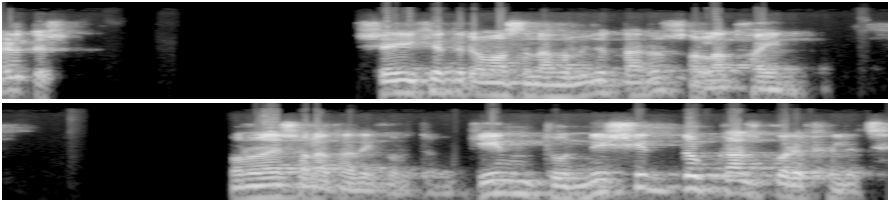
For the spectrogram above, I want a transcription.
নির্দেশ। সেই ক্ষেত্রে মশলা হলো যে তার সলাৎ হয়নি। পুনরায় সলাত আদায় করতে হবে। কিন্তু নিষিদ্ধ কাজ করে ফেলেছে।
